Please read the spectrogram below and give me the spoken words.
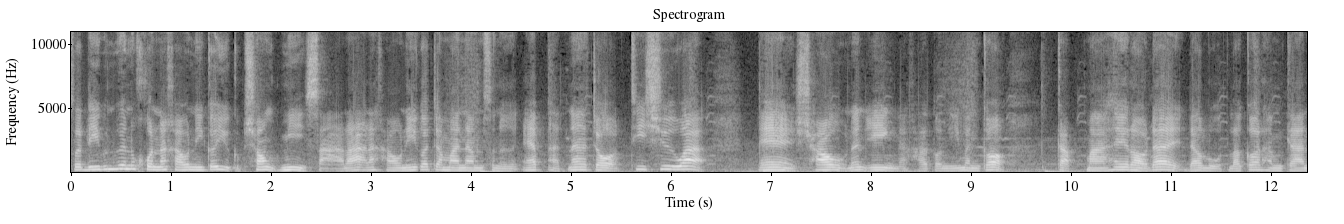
สวัสดีเพื่อนๆทุกคนนะคะวันนี้ก็อยู่กับช่องมีสาระนะคะวันนี้ก็จะมานำเสนอแอปอัดหน้าจอที่ชื่อว่า Air เช่านั่นเองนะคะ ตอนนี้มันก็กลับมาให้เราได้ดาวน์โหลด แล้วก็ทำการ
